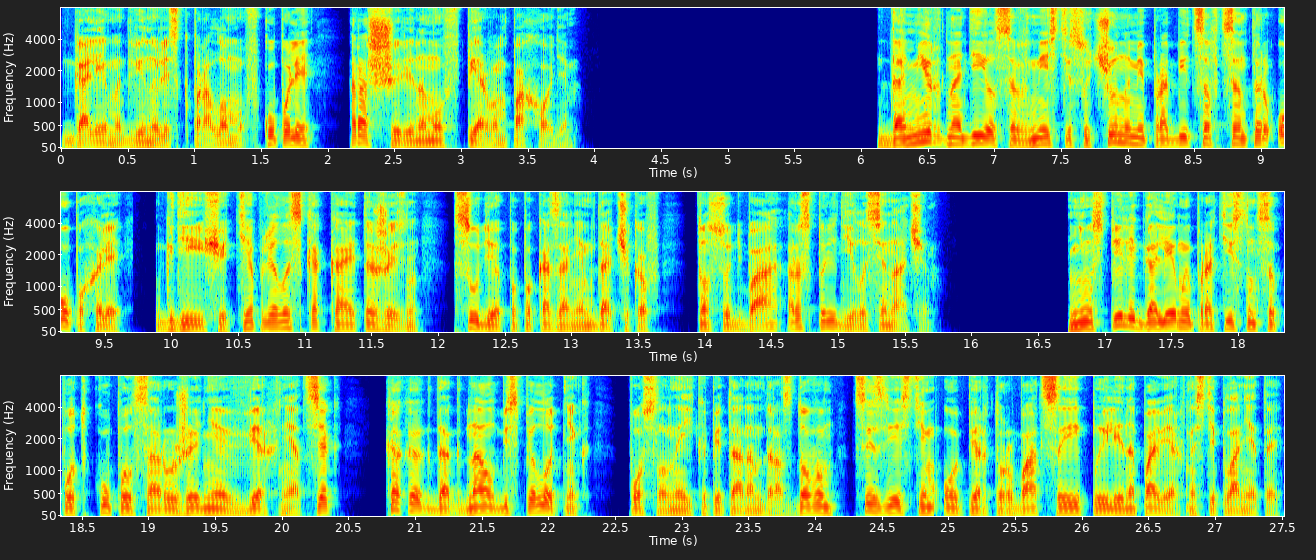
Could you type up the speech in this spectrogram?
Големы двинулись к пролому в куполе, расширенному в первом походе. Дамир надеялся вместе с учеными пробиться в центр опухоли, где еще теплилась какая-то жизнь, судя по показаниям датчиков, но судьба распорядилась иначе. Не успели големы протиснуться под купол сооружения в верхний отсек, как их догнал беспилотник, посланный капитаном Дроздовым с известием о пертурбации пыли на поверхности планеты.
